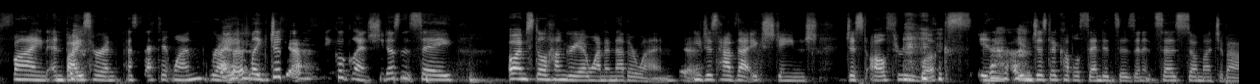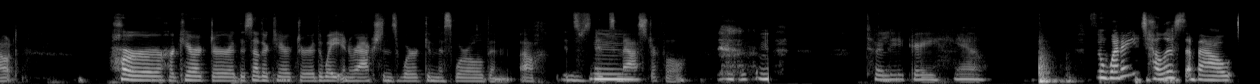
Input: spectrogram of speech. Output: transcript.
fine and buys her an, a second one right like just Yeah. a single glance she doesn't say oh i'm still hungry i want another one Yeah. you just have that exchange just all through looks in in just a couple sentences and it says so much about her her character this other character the way interactions work in this world and oh it's it's Mm. masterful. Totally agree yeah. So why don't you tell us about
